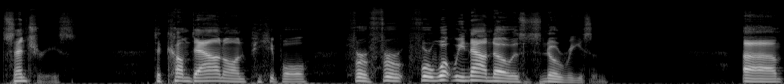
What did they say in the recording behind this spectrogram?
centuries, to come down on people for, for, for what we now know is no reason. Um,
